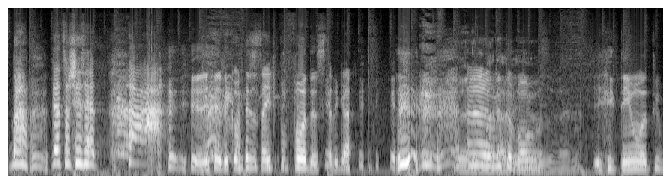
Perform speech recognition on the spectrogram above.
bah, that's what she said! e ele começa a sair tipo, foda-se, tá ligado? Mano, é muito bom. Velho. E tem um outro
